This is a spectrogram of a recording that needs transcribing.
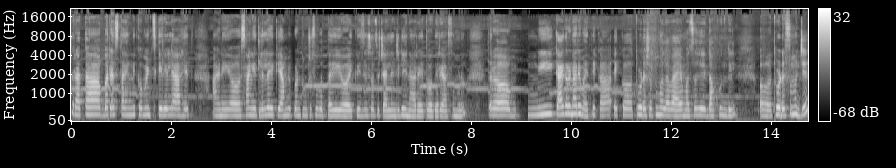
तर आता बऱ्याच ताईंनी कमेंट्स केलेल्या आहेत आणि सांगितलेलं आहे की आम्ही पण तुमच्यासोबत ताई एकवीस दिवसाचं चॅलेंज घेणार आहेत वगैरे असं म्हणून. तर मी काय करणार आहे माहिती आहे का? एक थोडंसं तुम्हाला व्यायामाचं हे दाखवून देईल. थोडंसं म्हणजे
